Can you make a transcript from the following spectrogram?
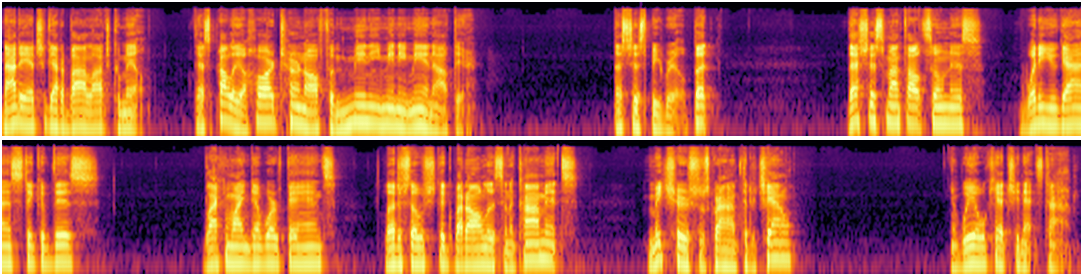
Now they actually got a biological male. That's probably a hard turnoff for many, many men out there. Let's just be real. But that's just my thoughts on this. What do you guys think of this? Black and White Network fans, let us know what you think about all this in the comments. Make sure to subscribe to the channel, and we'll catch you next time.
